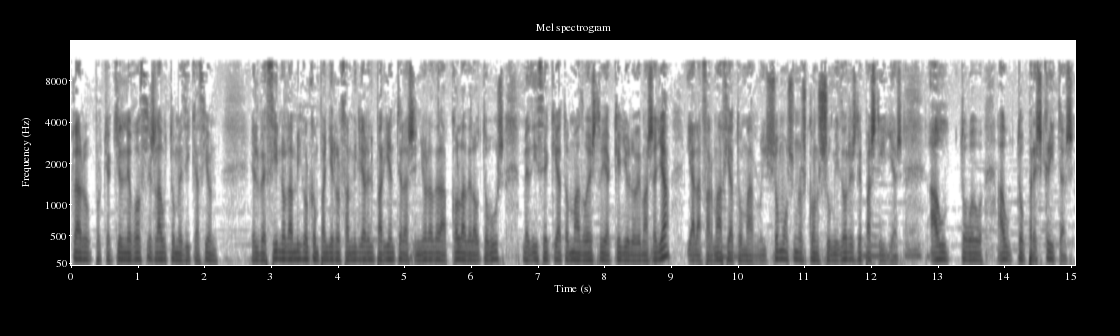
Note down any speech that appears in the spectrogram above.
Claro, porque aquí el negocio es la automedicación. El vecino, el amigo, el compañero, el familiar, el pariente, la señora de la cola del autobús me dice que ha tomado esto y aquello y lo demás allá y a la farmacia a tomarlo. Y somos unos consumidores de pastillas auto, autoprescritas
